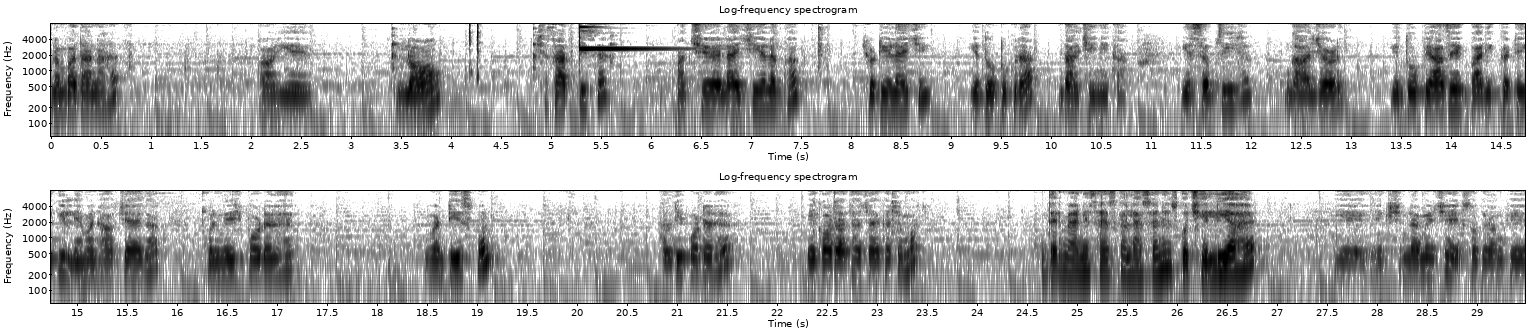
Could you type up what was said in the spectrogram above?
लंबा दाना है, और ये लौंग छः सात पीस है पाँच छः इलायची है लगभग, छोटी इलायची, ये दो टुकड़ा दालचीनी का। ये सब्ज़ी है, गाजर, ये दो प्याज है, एक बारीक कटेगी, लेमन हाफ़ जाएगा फुल मिर्च पाउडर है, वन टीस्पून, हल्दी पाउडर है, एक और आधा चाय का चम्मच दरमियाने साइज़ का लहसुन है, उसको छील लिया है। ये एक शिमला मिर्च है 100 ग्राम के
